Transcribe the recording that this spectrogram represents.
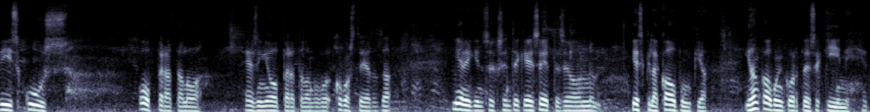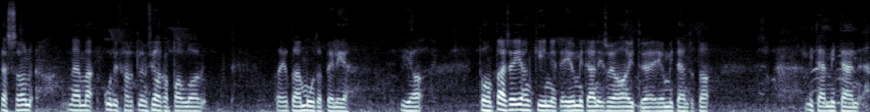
5-6 oopperataloa, Helsingin oopperatalon koko- kokosta. Ja tota, mielenkiintoiseksi sen tekee se, että se on keskellä kaupunkia, ihan kaupunkikorteissa kiinni. Ja tässä on nämä kundit harjoittelemassa jalkapalloa tai jotain muuta peliä. Ja tuohon pääsee ihan kiinni, että ei ole mitään isoja aitoja, ei ole mitään, tota, mitään, mitään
